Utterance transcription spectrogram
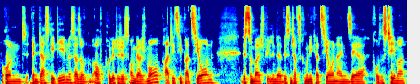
Und wenn das gegeben ist, also auch politisches Engagement, Partizipation, ist zum Beispiel in der Wissenschaftskommunikation ein sehr großes Thema.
